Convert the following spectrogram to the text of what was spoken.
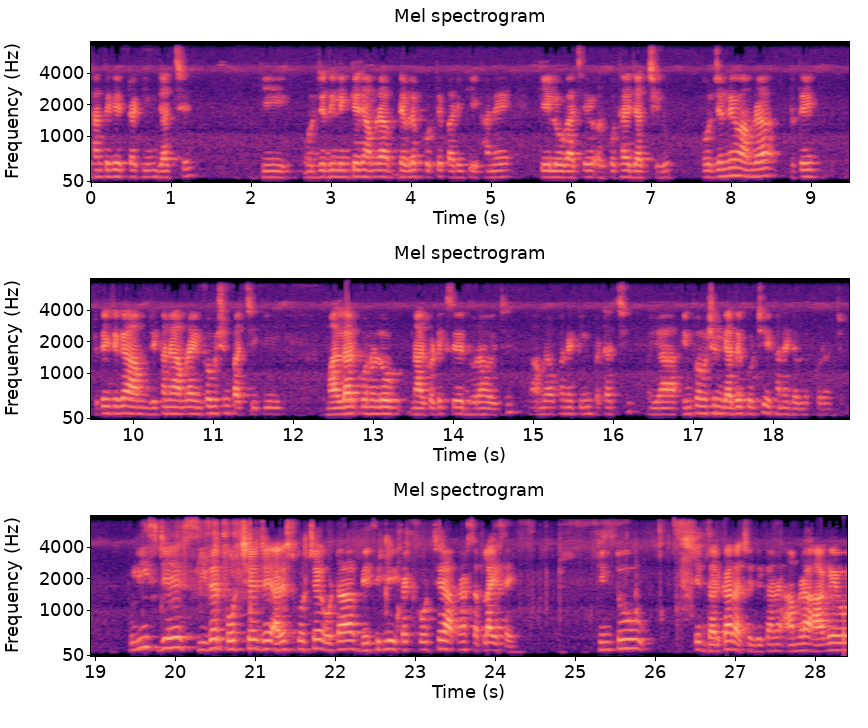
এখান থেকে একটা টিম যাচ্ছে কি ওর যদি লিঙ্কেজ আমরা ডেভেলপ করতে পারি কি এখানে কে লোক আছে আর কোথায় যাচ্ছিল, ওর জন্যেও আমরা প্রত্যেক প্রত্যেক জায়গায় যেখানে আমরা ইনফরমেশন পাচ্ছি কি মালদার কোনো লোক নার্কোটিক্সে ধরা হয়েছে, আমরা ওখানে টিম পাঠাচ্ছি, ইয়া ইনফরমেশন গ্যাদার করছি, এখানে ডেভেলপ করার জন্য। পুলিশ যে সিজার করছে, যে অ্যারেস্ট করছে, ওটা বেসিকলি ইফেক্ট করছে আপনার সাপ্লাই সাইড কিন্তু যে দরকার আছে যেখানে আমরা আগেও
